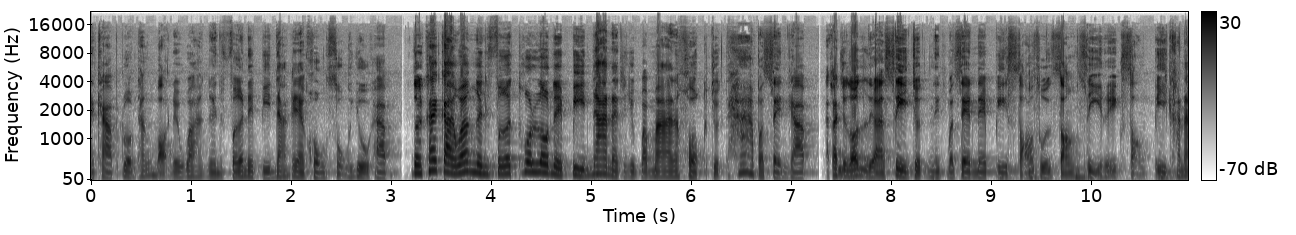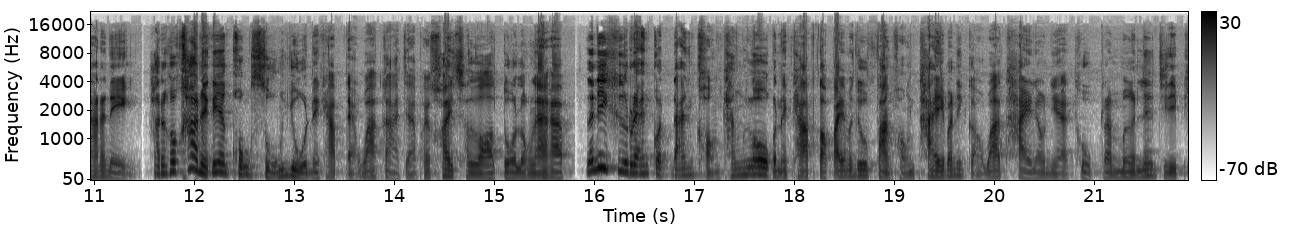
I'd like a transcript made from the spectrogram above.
นะครับรวมทั้งบอกได้วยว่าเงินเฟ้อในปีหน้าก็ยังคงสูงอยู่ครับโดยคาดการณ์ว่าเงินเฟ้อทั่วโลกในปีหน้าเนี่ยจะอยู่ประมาณ 6.5%ครับ แล้วก็จะลดเหลือ 4.1%ในปี 2024 หรืออีก 2 ปีข้างหน้านั่นเองหากดูคร่าวๆเนี่ยก็ยังคงสูงอยู่นะครับ แต่ว่าก็อาจจะค่อยๆ ชะลอตัวลงแล้วครับ และนี่คือแรงกดดันของทั้งโลกนะครับ ต่อไปมาดูฝั่งของไทยบ้างดีกว่าว่าไทยเราเนี่ยถูกประเมินเรื่อง GDP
